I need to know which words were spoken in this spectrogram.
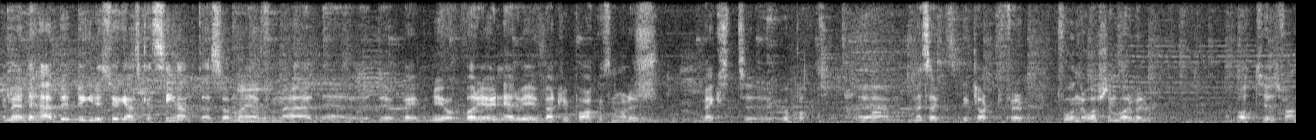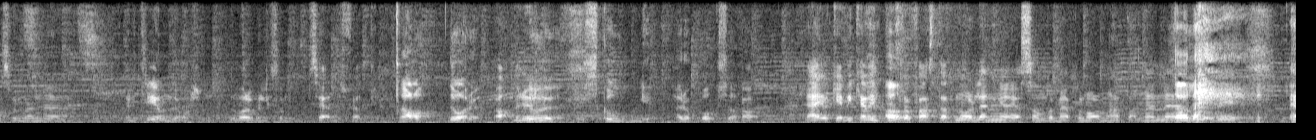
Jag menar, det här by- byggdes ju ganska sent. Alltså, man Mm. jämför med... eh, Det, New York börjar ju nere vid Battery Park och sen har det växt eh, uppåt. Eh, Men så, det är klart, för 200 år sedan var det väl... Något hus fanns väl, men... eh, Eller 300 år sedan. Då var det väl liksom sädesfält. Ja, det var det. Ja, men det hur- var skog här uppe också. Ja. Nej, okej, vi kan inte Ja. slå fast att norrlänningar är som de är på Norr Manhattan. Men eh, Ja, vi, vi,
